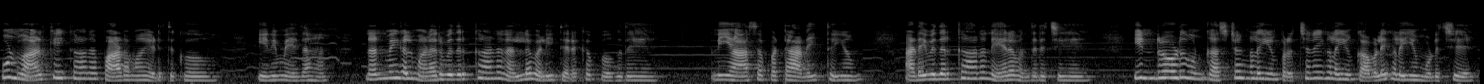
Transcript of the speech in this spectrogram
உன் வாழ்க்கைக்கான பாடமா எடுத்துக்கோ. இனிமேதான் நன்மைகள் மலர்வதற்கான நல்ல வழி திறக்கப் போகுது. நீ ஆசைப்பட்ட அனைத்தையும் அடைவதற்கான நேரம் வந்துடுச்சு. இன்றோடு உன் கஷ்டங்களையும் பிரச்சனைகளையும் கவலைகளையும் முடிச்சு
